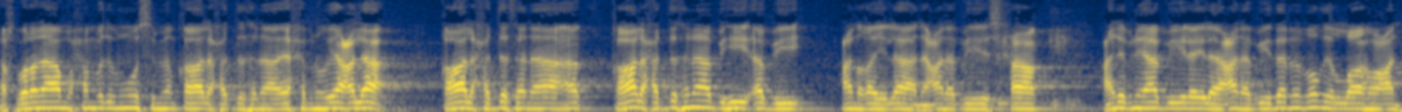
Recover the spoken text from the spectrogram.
أخبرنا محمد بن مسلم قال حدثنا يحيى بن يعلى. قال حدثنا قال حدثنا به أبي عن غيلان عن أبي إسحاق عن ابن أبي ليلى عن أبي ذر رضي الله عنه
